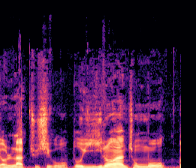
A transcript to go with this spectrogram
연락 주시고 또 이러한 종목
